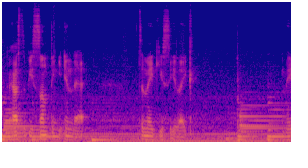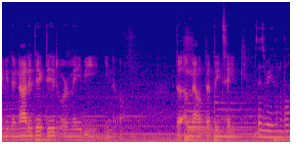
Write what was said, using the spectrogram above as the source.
there has to be something in that to make you see like maybe they're not addicted or maybe you know the amount that they take is reasonable.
